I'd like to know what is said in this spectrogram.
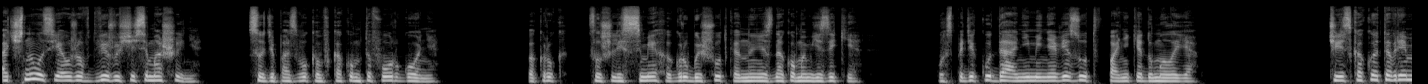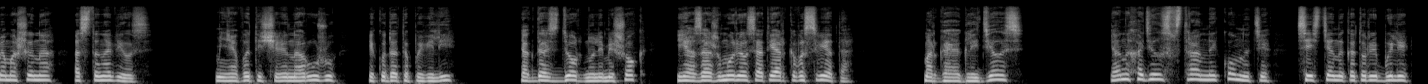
Очнулась я уже в движущейся машине, судя по звукам, в каком-то фургоне. Вокруг слышались смех и грубая шутка на незнакомом языке. «Господи, куда они меня везут?» — в панике думала я. Через какое-то время машина остановилась. Меня вытащили наружу и куда-то повели. Когда сдернули мешок, я зажмурился от яркого света. Моргая огляделась, я находилась в странной комнате, все стены которой были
